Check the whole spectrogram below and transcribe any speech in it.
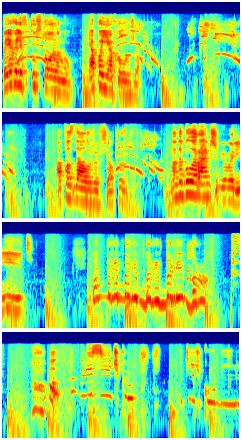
Поехали в ту сторону. Я поехал уже. Опоздал уже, все. Надо было раньше говорить. А, там лисичка. Птичку убили.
